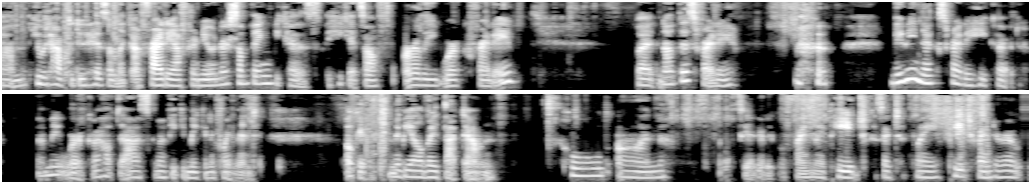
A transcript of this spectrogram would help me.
Um, he would have to do his on like a Friday afternoon or something because he gets off early work Friday but not this Friday. Maybe next Friday he could. That might work. I'll have to ask him if he can make an appointment. Okay, maybe I'll write that down. Hold on. Let's see, I gotta go find my page because I took my page finder out.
